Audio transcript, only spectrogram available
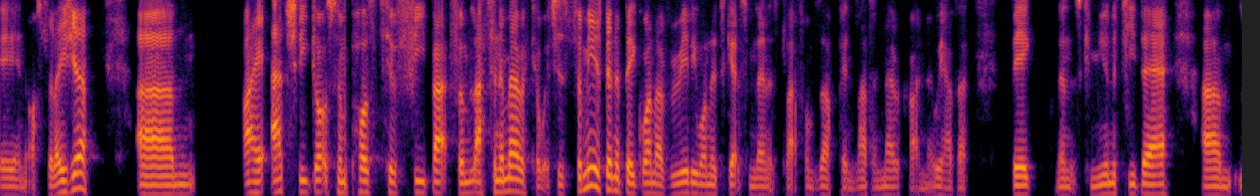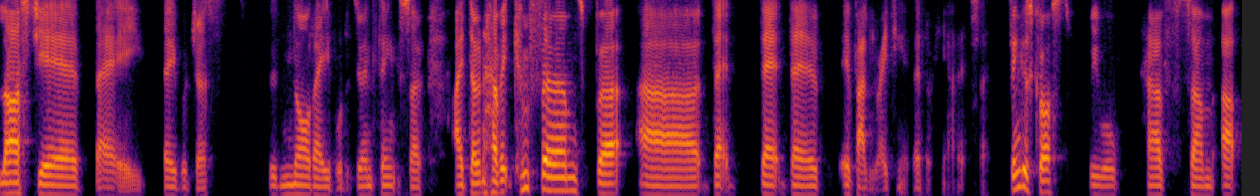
in Australasia. Um, I actually got some positive feedback from Latin America, which is for me has been a big one. I've really wanted to get some Linux platforms up in Latin America. I know we have a big Linux community there. Um, last year they they were just not able to do anything. So I don't have it confirmed, but uh, they're, they're, they're evaluating it. They're looking at it. So fingers crossed, we will have some up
